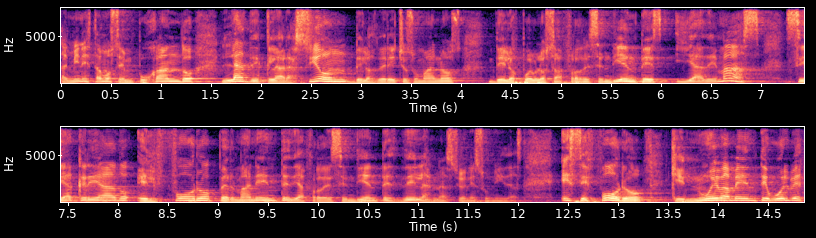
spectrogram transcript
también estamos empujando la declaración de los derechos humanos de los pueblos afrodescendientes y además se ha creado el Foro Permanente de Afrodescendientes de las Naciones Unidas. Ese foro que nuevamente vuelve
